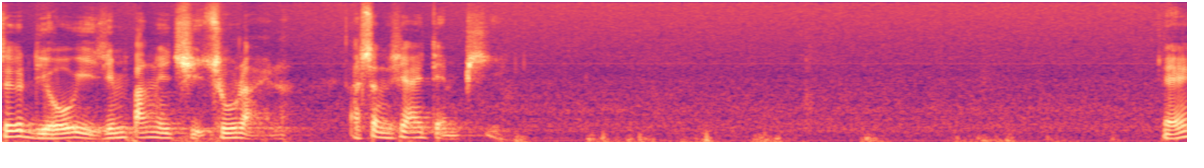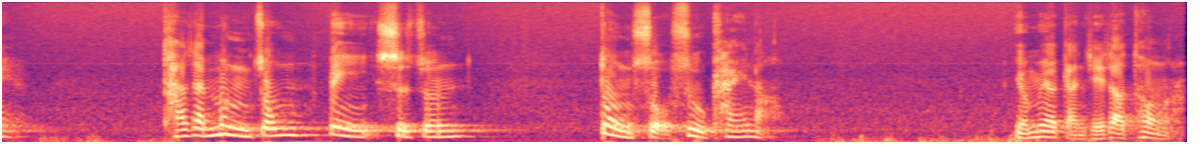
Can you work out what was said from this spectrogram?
这个瘤已经帮你取出来了，啊，剩下一点皮。哎，他在梦中被师尊动手术开脑，有没有感觉到痛啊？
